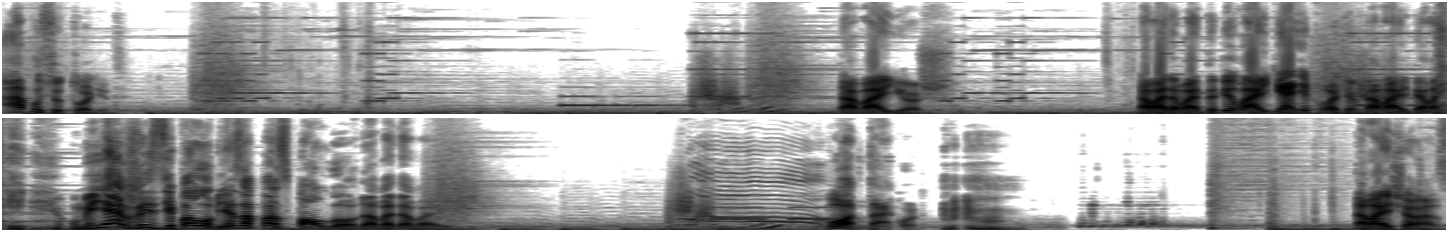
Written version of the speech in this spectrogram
А пусть утонет. Давай, Ёж. Давай, давай, добивай, я не против, давай, давай. У меня жизни полно, у меня запас полно, давай, давай. Вот так вот. Давай еще раз.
